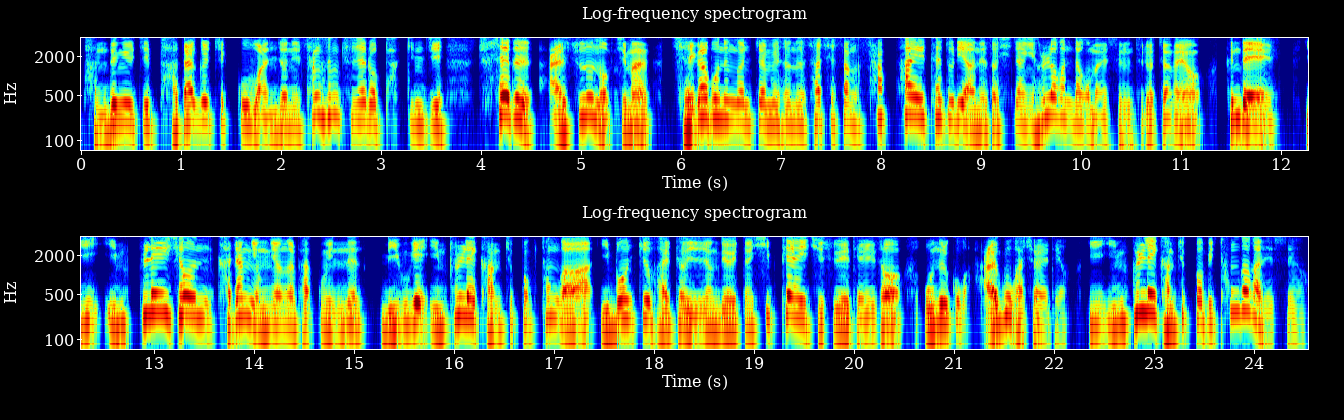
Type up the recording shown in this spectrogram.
반등일지 바닥을 찍고 완전히 상승 추세로 바뀐지 추세를 알 수는 없지만 제가 보는 관점에서는 사실상 사파의 테두리 안에서 시장이 흘러간다고 말씀을 드렸잖아요. 근데 이 인플레이션 가장 영향을 받고 있는 미국의 인플레 감축법 통과와 이번 주 발표 예정되어 있던 CPI 지수에 대해서 오늘 꼭 알고 가셔야 돼요. 이 인플레 감축법이 통과가 됐어요.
